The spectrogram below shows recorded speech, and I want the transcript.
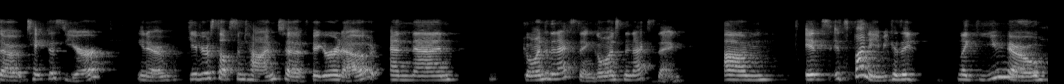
So take this year, you know, give yourself some time to figure it out. And then go on to the next thing, go on to the next thing. Um, it's it's funny because I like you know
